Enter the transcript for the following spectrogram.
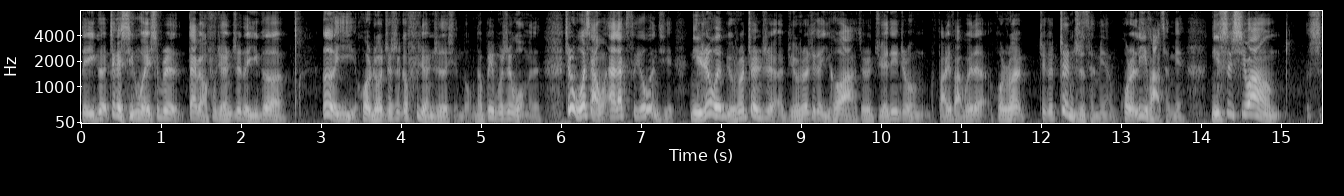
的一个这个行为是不是代表父权制的一个。恶意，或者说这是个父权制的行动，那并不是我们的。就是我想问 Alex 一个问题：你认为，比如说政治，比如说这个以后啊，就是决定这种法律法规的，或者说这个政治层面或者立法层面，你是希望什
